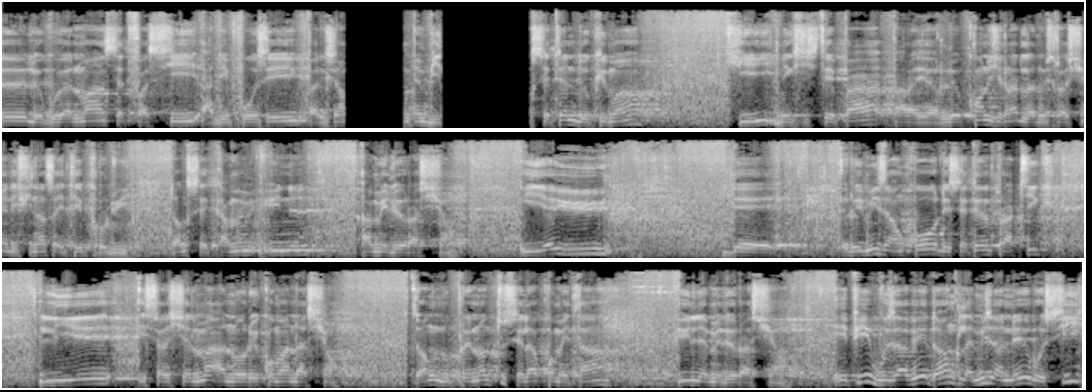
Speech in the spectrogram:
le gouvernement, cette fois-ci, a déposé, par exemple, un bilan. C'est un document qui n'existait pas par ailleurs. Le compte général de l'administration des finances a été produit. Donc c'est quand même une amélioration. Il y a eu des remise en cause de certaines pratiques liées essentiellement à nos recommandations. Donc nous prenons tout cela comme étant une amélioration. Et puis vous avez donc la mise en œuvre aussi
